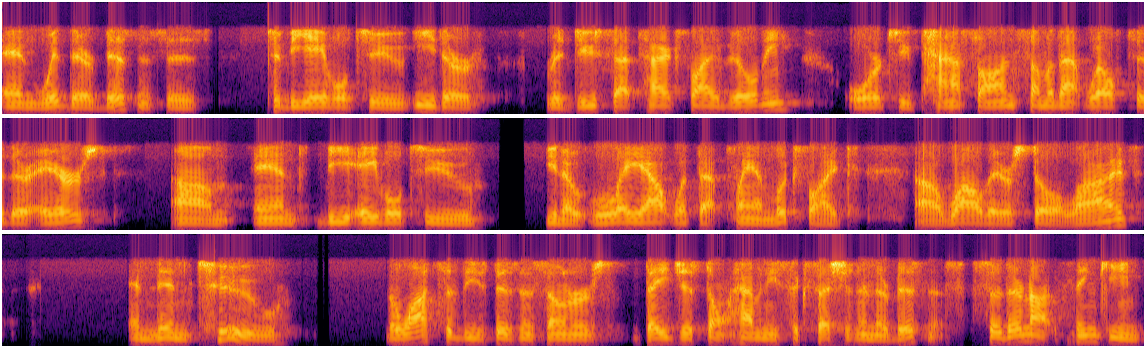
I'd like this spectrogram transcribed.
and with their businesses to be able to either reduce that tax liability or to pass on some of that wealth to their heirs um, and be able to, you know, lay out what that plan looks like uh, while they are still alive. And then, two, the lots of these business owners they just don't have any succession in their business. So they're not thinking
